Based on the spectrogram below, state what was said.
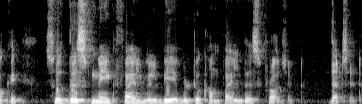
okay? So this make file will be able to compile this project. That's it.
